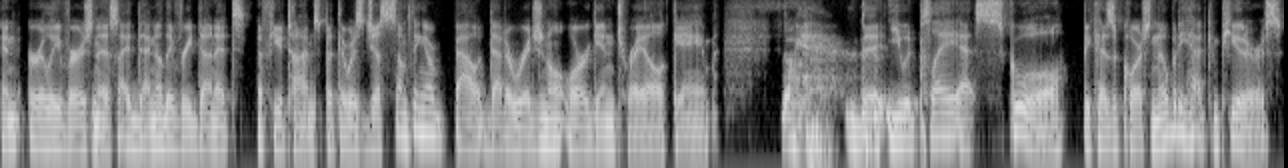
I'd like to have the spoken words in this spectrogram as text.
an early version of this. I, I, know they've redone it a few times, but there was just something about that original Oregon Trail game oh, that you would play at school because, of course, nobody had computers.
